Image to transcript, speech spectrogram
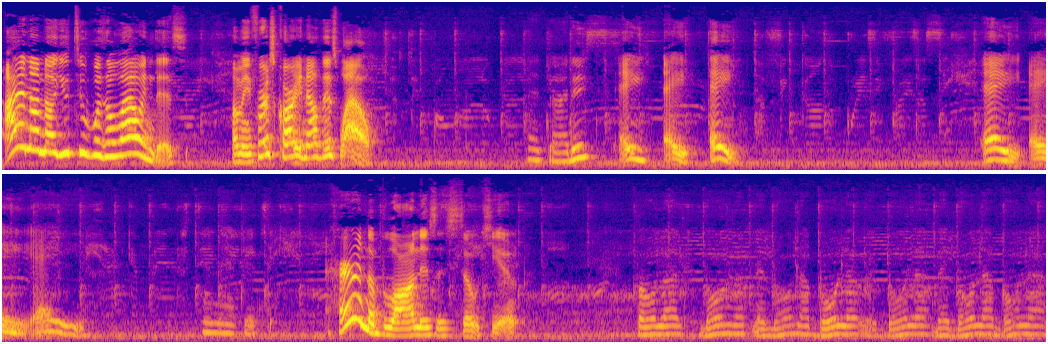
I did not know YouTube was allowing this. I mean, first Cardi, now this. Wow. Hey, hey, hey, hey, hey, hey, hey. Her and the blonde is so cute. Bola, bola, bola, bola, bola, bola, bola,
